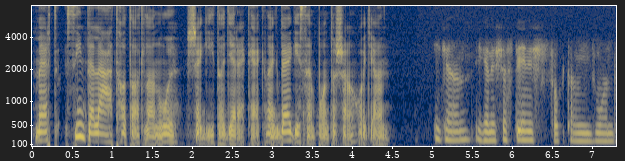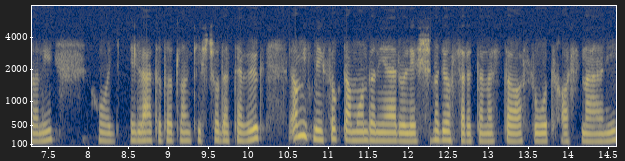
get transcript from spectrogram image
mert szinte láthatatlanul segít a gyerekeknek, de egészen pontosan hogyan. Igen, igen, és ezt én is szoktam így mondani, hogy egy láthatatlan kis csodatevők. Amit még szoktam mondani erről, és nagyon szeretem ezt a szót használni,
